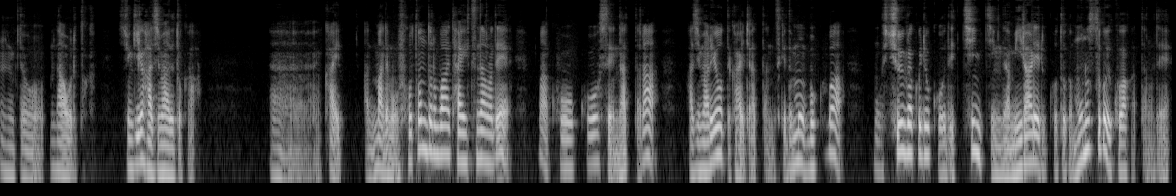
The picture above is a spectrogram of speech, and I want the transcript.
うんと、治るとか、春季が始まるとか、うん、かい、まあでもほとんどの場合体質なので、まあ高校生になったら始まるよって書いてあったんですけども、僕はもう修学旅行でチンチンが見られることがものすごい怖かったので、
